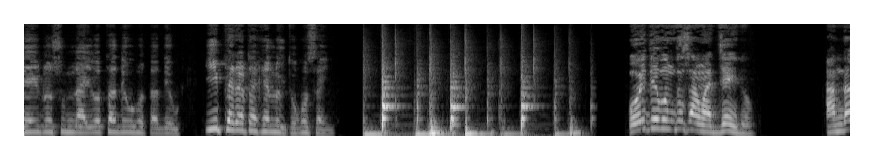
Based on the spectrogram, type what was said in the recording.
নেই রসুন নাই ওটা দেও হতা দেও। ই পেরাটা খেয়ে লইতো কষাই ওই দে বন্ধু সামাজ যাই রো আমরা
